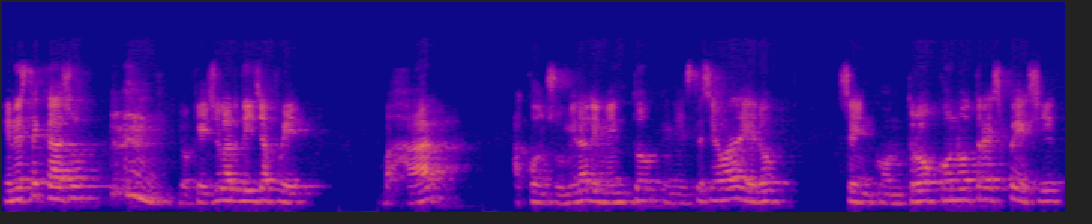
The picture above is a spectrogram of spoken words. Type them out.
En este caso, lo que hizo la ardilla fue bajar a consumir alimento en este cebadero, se encontró con otra especie,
